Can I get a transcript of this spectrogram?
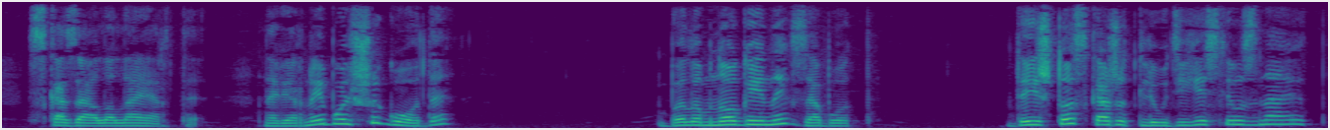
— сказала Лаэрта. — Наверное, больше года. Было много иных забот. Да и что скажут люди, если узнают?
